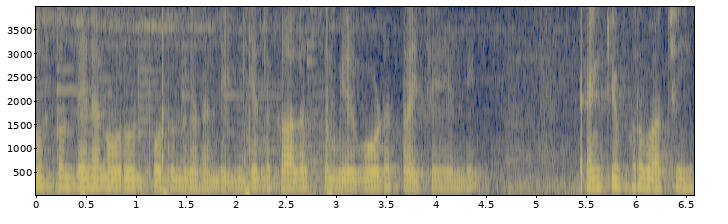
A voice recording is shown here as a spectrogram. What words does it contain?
చూస్తుంటేనే నోరూరిపోతుంది కదండి. ఇంకెందుకు ఆలస్యం? మీరు కూడా ట్రై చేయండి. థ్యాంక్ యూ ఫర్ వాచింగ్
